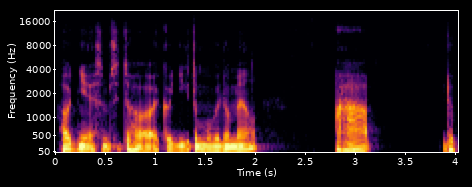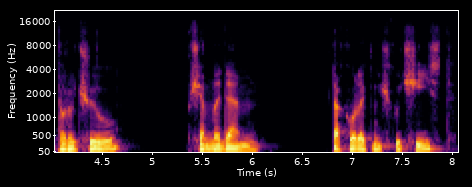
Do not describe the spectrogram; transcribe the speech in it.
Hodně jsem si toho jako díky tomu uvědomil a doporučuji všem lidem takovou knížku číst,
